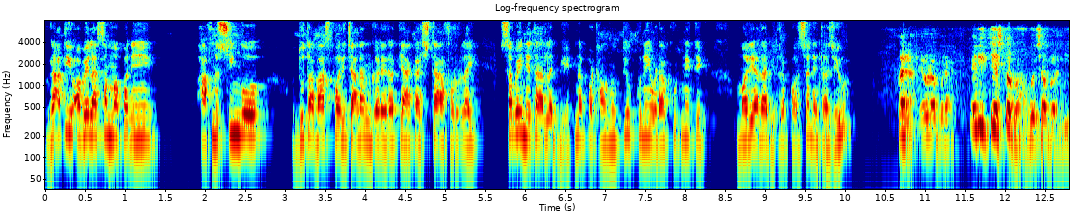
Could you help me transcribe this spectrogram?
राति अबेलासम्म पनि आफ्नो सिङ्गो दूतावास परिचालन गरेर त्यहाँका स्टाफहरूलाई सबै नेताहरूलाई भेट्न पठाउनु त्यो कुनै एउटा कुटनैतिक मर्यादाभित्र पर्छ नेताज्यू? होइन एउटा कुरा। यदि त्यस्तो भएको छ भने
